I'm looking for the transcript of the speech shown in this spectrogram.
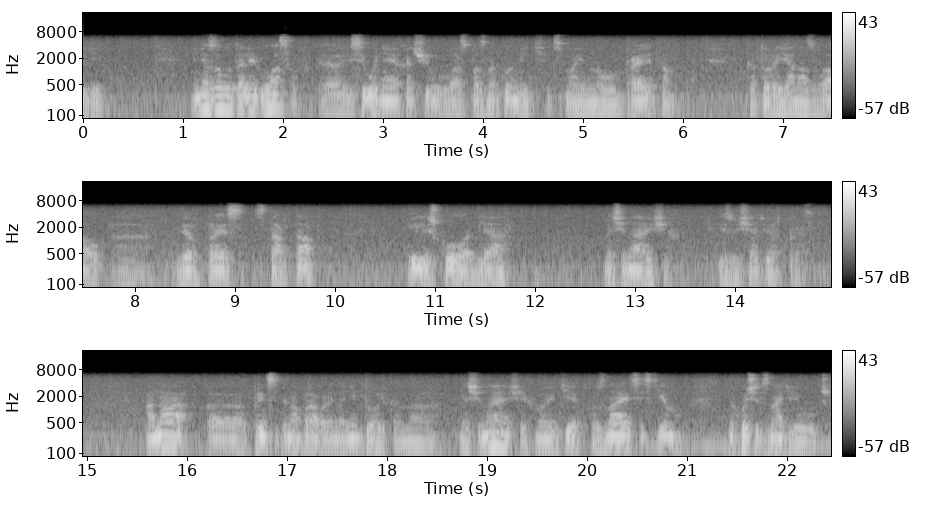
Добрый день. Меня зовут Олег Власов, э, и сегодня я хочу вас познакомить с моим новым проектом, который я назвал э, WordPress Startup или школа для начинающих изучать WordPress. Она, э, в принципе, направлена не только на начинающих, но и тех, кто знает систему, но хочет знать ее лучше.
